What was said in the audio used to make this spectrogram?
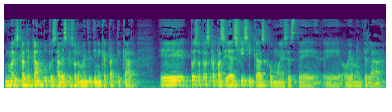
Un mariscal de campo, pues sabes que solamente tiene que practicar, eh, pues otras capacidades físicas como es este, eh, obviamente la,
